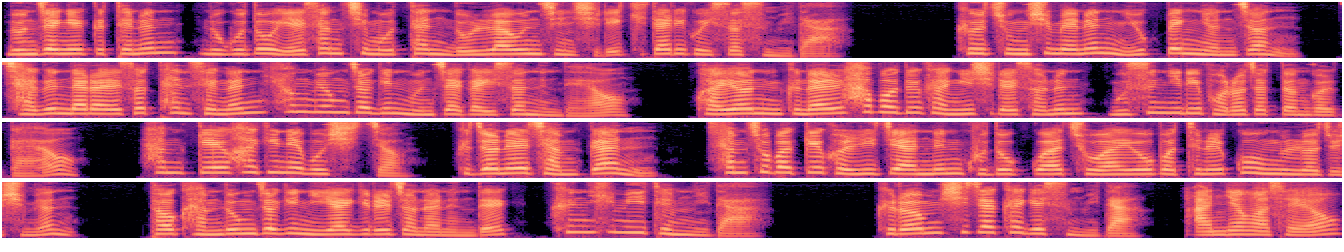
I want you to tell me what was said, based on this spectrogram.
논쟁의 끝에는 누구도 예상치 못한 놀라운 진실이 기다리고 있었습니다. 그 중심에는 600년 전 작은 나라에서 탄생한 혁명적인 문제가 있었는데요. 과연 그날 하버드 강의실에서는 무슨 일이 벌어졌던 걸까요? 함께 확인해 보시죠. 그 전에 잠깐 3초밖에 걸리지 않는 구독과 좋아요 버튼을 꼭 눌러주시면 더 감동적인 이야기를 전하는데 큰 힘이 됩니다. 그럼 시작하겠습니다. 안녕하세요.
